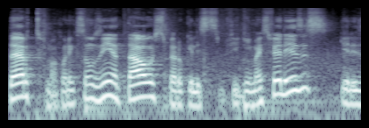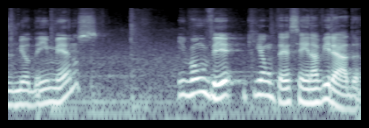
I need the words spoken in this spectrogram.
Certo? Uma conexãozinha e tal. Espero que eles fiquem mais felizes. Que eles me odeiem menos. E vamos ver o que acontece aí na virada.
